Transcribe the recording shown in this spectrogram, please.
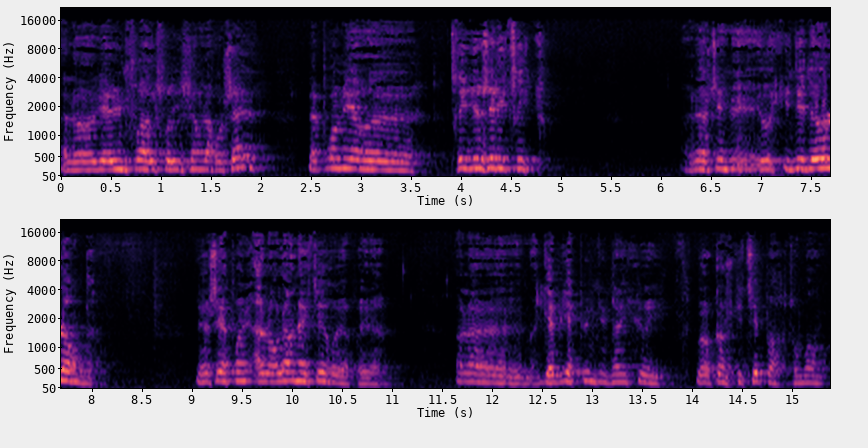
Alors, il y a eu une fois à l'exposition de La Rochelle, la première euh, trieuse électrique. A acheté une, venait de Hollande. Acheté la première- Alors là, on a été heureux après. Là. Voilà, euh, Gabi a pu dans l'écurie. Bon, quand je quittais pas, autrement.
